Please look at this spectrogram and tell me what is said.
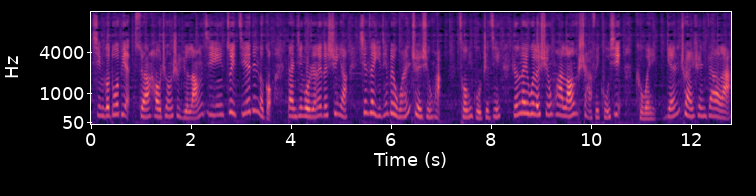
性格多变。虽然号称是与狼基因最接近的狗，但经过人类的驯养，现在已经被完全驯化。从古至今，人类为了驯化狼，煞费苦心，可谓言传身教啦。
